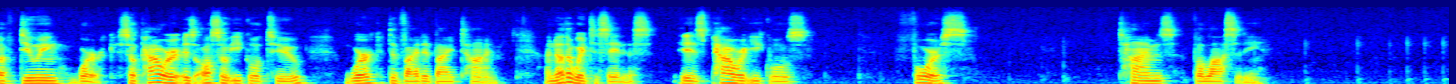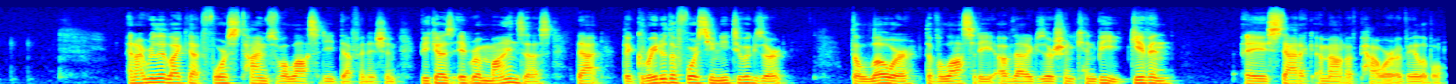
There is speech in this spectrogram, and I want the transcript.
of doing work. So power is also equal to work divided by time. Another way to say this is power equals force times velocity. And I really like that force times velocity definition because it reminds us that the greater the force you need to exert, the lower the velocity of that exertion can be given a static amount of power available.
